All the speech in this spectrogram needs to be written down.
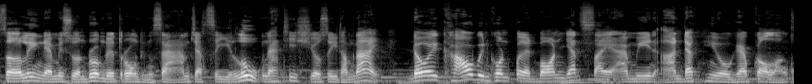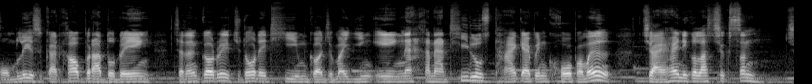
เซอร์ลิงเนี่ยมีส่วนร่วมโดยตรงถึง 3 จาก 4 ลูกนะที่เชลซีทำได้ โดยเขาเป็นคนเปิดบอลยัดใส่อามีนอันดักฮิลครับกองหลังของลีสกัดเข้าประตูตัวเอง จากนั้นก็เรียกจุดโทษในทีมก่อนจะมายิงเองนะ ขณะที่ลูกสุดท้ายกลายเป็นโคพาเมอร์จ่ายให้นิโคลัสแจ็กสันจ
